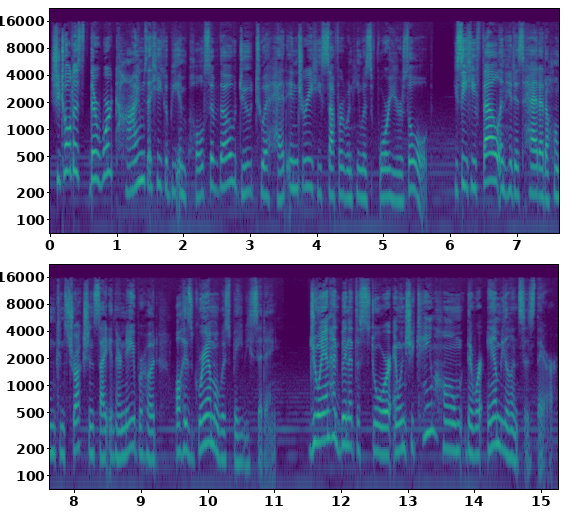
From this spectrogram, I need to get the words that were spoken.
She told us there were times that he could be impulsive, though, due to a head injury he suffered when he was four years old. You see, he fell and hit his head at a home construction site in their neighborhood while his grandma was babysitting. Joanne had been at the store, and when she came home, there were ambulances there.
